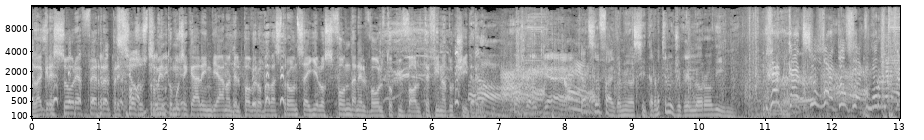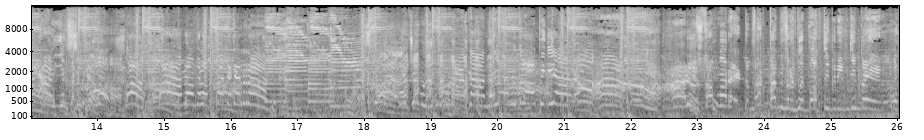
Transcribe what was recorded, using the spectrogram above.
L'aggressore afferra il prezioso strumento musicale indiano del povero Bava Stronza e glielo sfonda nel volto più volte fino ad ucciderlo. Perché? Cazzo fai col mio sitter? Mettilo giù che lo rovini. Che cazzo ho fatto? Ho fatto! No! Ah, ah, no, che l'ho fatta carrato! Ah, Facciamoci una canna! La pigliare! Non sto morendo! Fa- Fammi fare due botti per il pelo!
